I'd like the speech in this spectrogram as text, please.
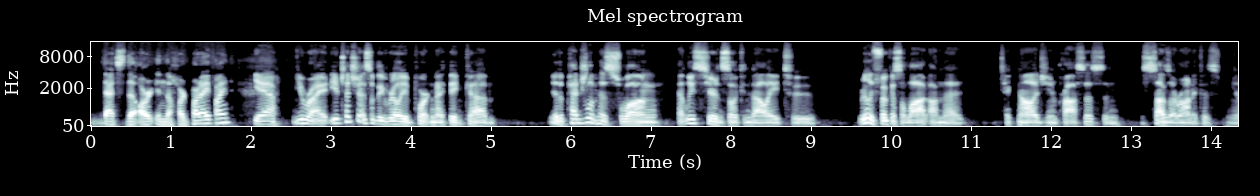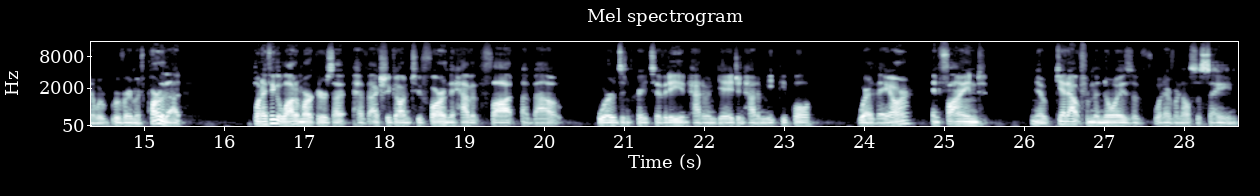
that's the art and the hard part I find. Yeah, you're right. You're touching on something really important. I think um, you know the pendulum has swung, at least here in Silicon Valley, to really focus a lot on the technology and process and sounds ironic because you know we're, we're very much part of that. But I think a lot of marketers have actually gone too far and they haven't thought about words and creativity and how to engage and how to meet people where they are and find, you know, get out from the noise of what everyone else is saying.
